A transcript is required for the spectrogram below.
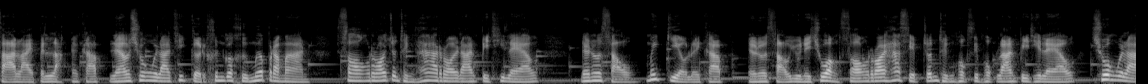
สาหร่ายเป็นหลักนะครับ แล้วช่วงเวลาที่เกิดขึ้นก็คือเมื่อประมาณ 200 จนถึง 500 ล้านปีที่แล้ว ไดโนเสาร์ไม่เกี่ยวเลยครับไดโนเสาร์อยู่ในช่วง 250 จนถึง 66 ล้านปีที่แล้ว ช่วงเวลา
